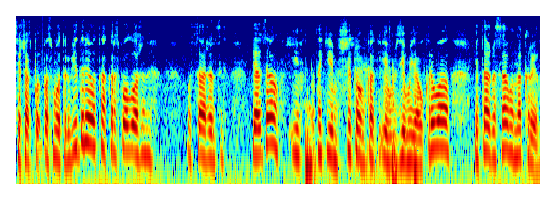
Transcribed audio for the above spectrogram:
сейчас посмотрим, в ведре вот так расположены вот саженцы. Я взял их таким щитом, как и в зиму я укрывал, и так же самое накрыл.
